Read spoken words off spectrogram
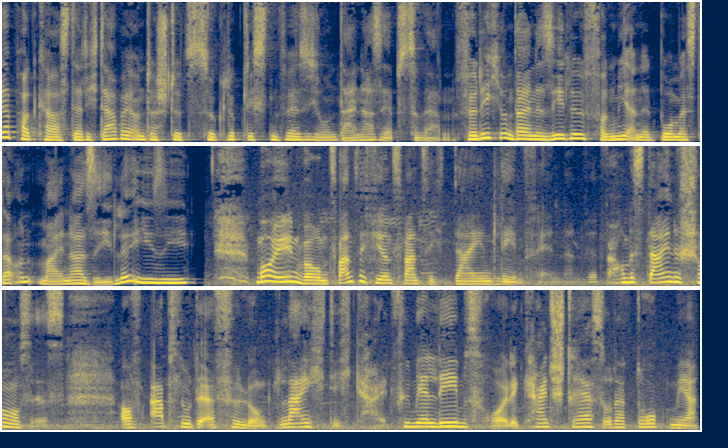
Der Podcast, der dich dabei unterstützt, zur glücklichsten Version deiner selbst zu werden. Für dich und deine Seele von mir, Annette Burmester und meiner Seele Easy. Moin, warum 2024 dein Leben verändern wird, warum es deine Chance ist, auf absolute Erfüllung, Leichtigkeit, viel mehr Lebensfreude, kein Stress oder Druck mehr,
